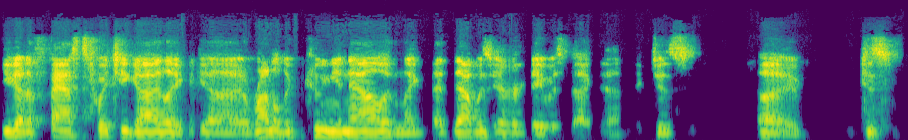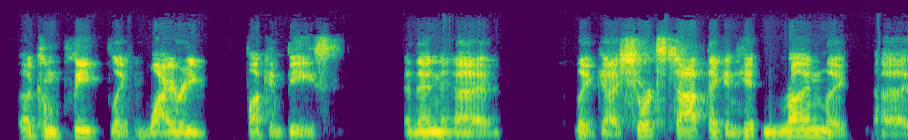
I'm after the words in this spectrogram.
you got a fast twitchy guy like uh, Ronald Acuna now, and like that that was Eric Davis back then. Just uh, just a complete like wiry fucking beast. And then uh, like a shortstop that can hit and run. Like uh,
